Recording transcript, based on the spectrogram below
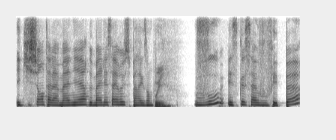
et qui chantent à la manière de Miley Cyrus, par exemple. Oui, Vous, est-ce que ça vous fait peur?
